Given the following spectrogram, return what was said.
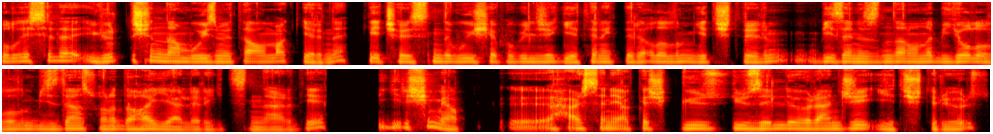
Dolayısıyla yurt dışından bu hizmeti almak yerine içerisinde bu iş yapabilecek yetenekleri alalım, yetiştirelim. Biz en azından ona bir yol olalım bizden sonra daha iyi yerlere gitsinler diye bir girişim yaptık. Her sene yaklaşık 100-150 öğrenci yetiştiriyoruz.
